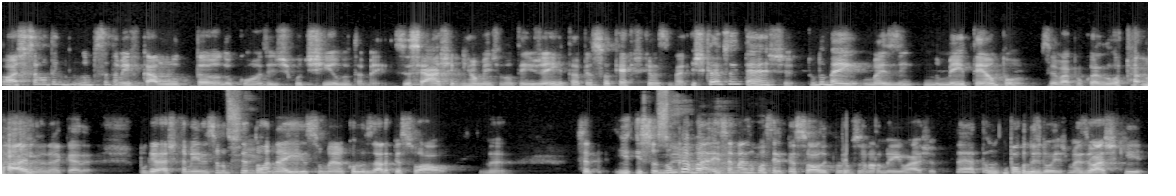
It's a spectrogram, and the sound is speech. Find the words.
Eu acho que você não, tem, não precisa também uhum. ficar lutando contra e discutindo também. Se você acha que realmente não tem jeito, a pessoa uhum. quer que escreva, escreve sem teste, tudo bem, mas no meio tempo você vai procurando outro trabalho, né, cara? Porque acho que também você não precisa Sim. tornar isso uma cruzada pessoal, né? Você, isso Sim, nunca vai. Isso é mais um conselho pessoal do que profissional também, eu acho. É um pouco dos dois, mas eu acho que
